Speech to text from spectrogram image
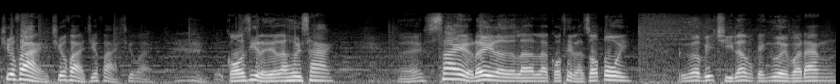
Chưa phải chưa phải chưa phải chưa phải. Có gì đấy là hơi sai. Đấy, sai ở đây là, là là có thể là do tôi. Đứng ở vị trí là một cái người mà đang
